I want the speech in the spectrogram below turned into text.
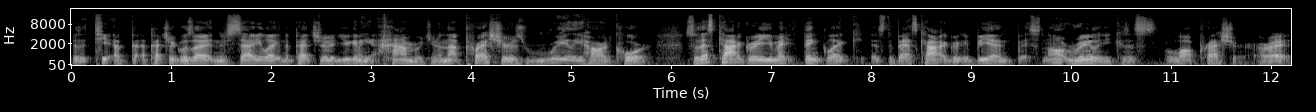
there's a, t- a, a picture goes out and there's cellulite in the picture you're going to get hammered you know and that pressure is really hardcore. So this category you might think like it's the best category to be in but it's not really because it's a lot of pressure all right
